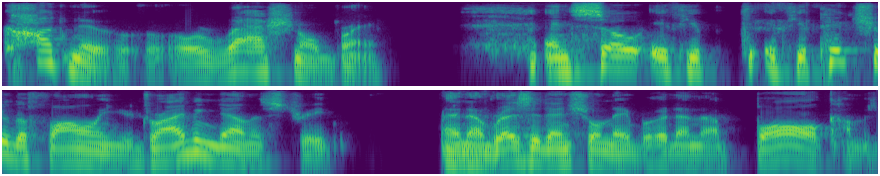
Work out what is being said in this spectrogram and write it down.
cognitive or rational brain. And so if you if you picture the following, you're driving down the street in a residential neighborhood and a ball comes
